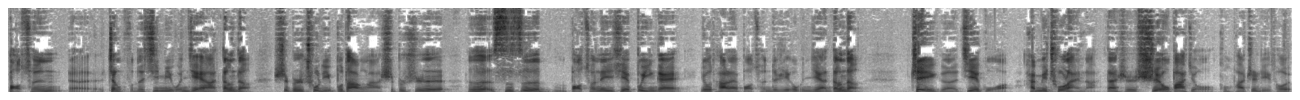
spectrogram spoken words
保存呃政府的机密文件啊，等等，是不是处理不当啊？是不是呃私自保存了一些不应该由他来保存的这个文件等等？这个结果还没出来呢，但是十有八九恐怕这里头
